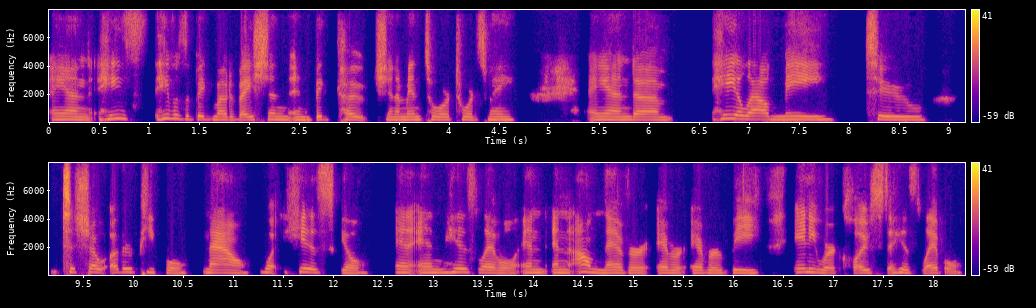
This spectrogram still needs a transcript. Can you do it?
And he's he was a big motivation and a big coach and a mentor towards me. And um, he allowed me to to show other people now what his skill and, and his level and and I'll never ever ever be anywhere close to his level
